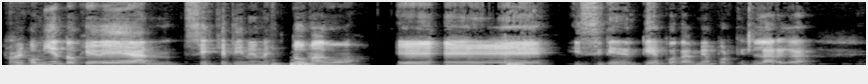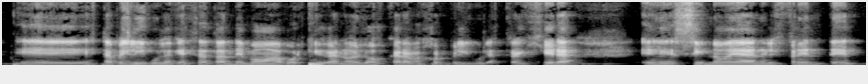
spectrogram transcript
recomiendo que vean, si es que tienen estómago, eh, y si tienen tiempo también porque es larga, eh, esta película que está tan de moda porque ganó el Oscar a Mejor Película Extranjera, eh, Sin Novedad en el Frente,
